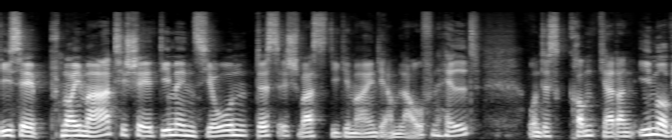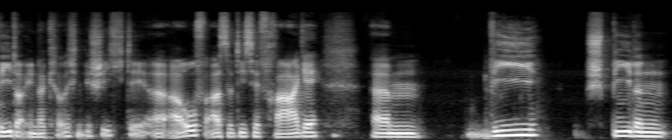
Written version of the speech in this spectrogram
diese pneumatische Dimension das ist, was die Gemeinde am Laufen hält. Und es kommt ja dann immer wieder in der Kirchengeschichte äh, auf, also diese Frage, ähm, wie spielen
